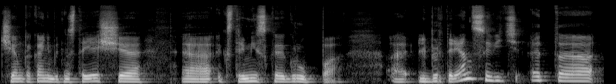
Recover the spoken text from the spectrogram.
чем какая-нибудь настоящая э, экстремистская группа. Э, либертарианцы ведь это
